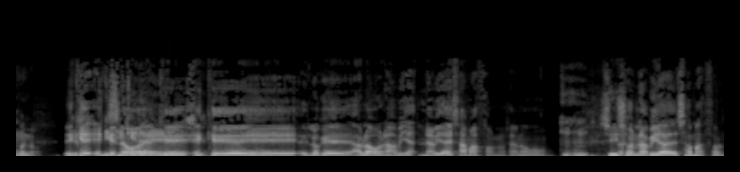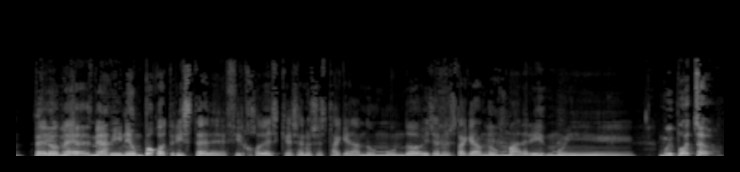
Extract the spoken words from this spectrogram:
Bueno, Es que, es que no, es que, es- es que es lo que hablamos, Navidad es Amazon, o sea, no... Sí, son navidades Amazon. Pero no me, sé, me vine un poco triste de decir, joder, es que se nos está quedando un mundo y se nos está quedando un Madrid muy, Muy pocho.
